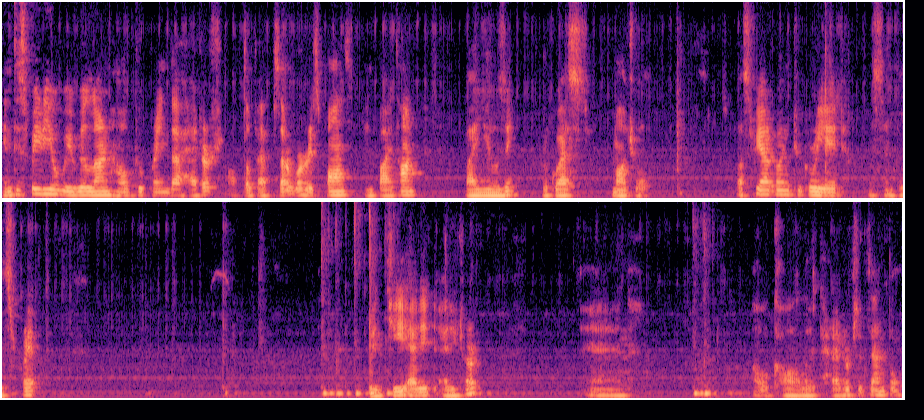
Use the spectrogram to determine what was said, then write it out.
In this video, we will learn how to print the headers of the web server response in Python by using request module. First, we are going to create a simple script with gedit editor and I will call it headers example.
